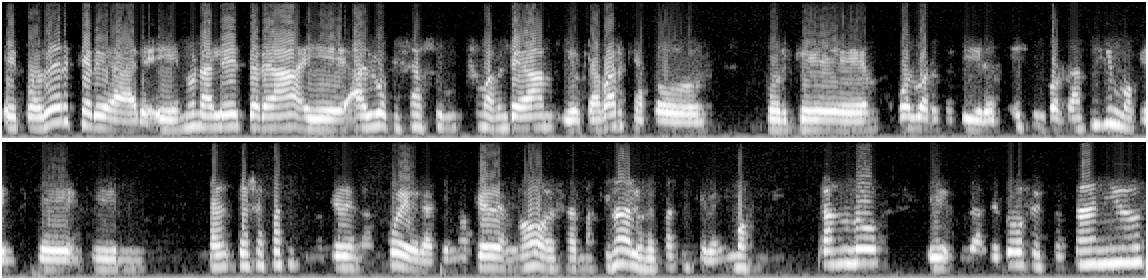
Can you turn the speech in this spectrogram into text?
eh, poder crear en una letra eh, algo que sea sumamente amplio, que abarque a todos, porque, vuelvo a repetir, es, importantísimo que, que, haya espacios que no queden afuera, que no queden, ¿no? O sea, más que nada los espacios que venimos visitando eh, durante todos estos años,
